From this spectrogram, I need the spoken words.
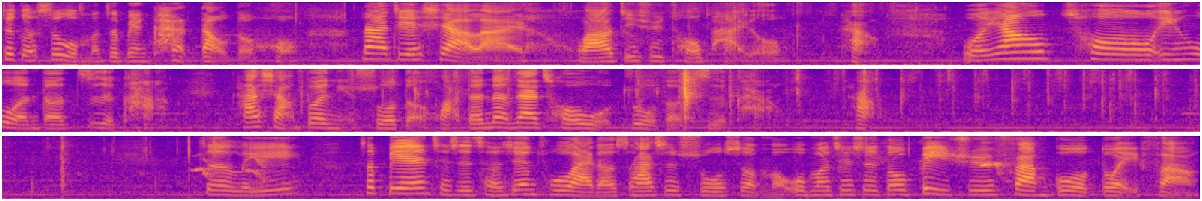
这个是我们这边看到的吼。那接下来我要继续抽牌哦。好，我要抽英文的字卡，他想对你说的话，等等再抽我做的字卡。好，这里。这边其实呈现出来的是他是说什么？我们其实都必须放过对方，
